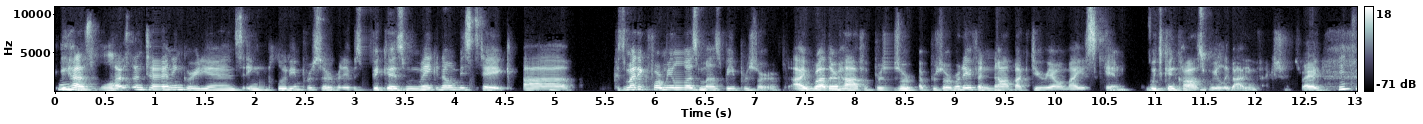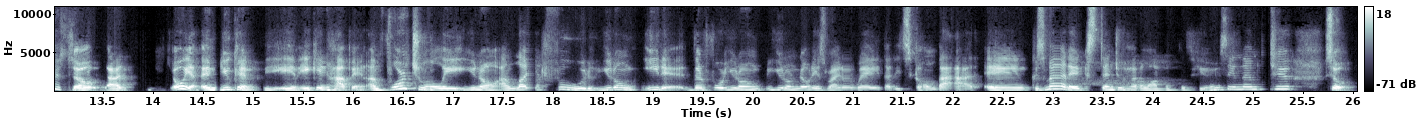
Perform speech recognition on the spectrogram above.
It has less than ten ingredients, including preservatives. Because make no mistake, uh, cosmetic formulas must be preserved. I'd rather have a, preser- a, preservative and not bacteria on my skin, which can cause really bad infections, right? Interesting. So that oh yeah and you can it, it, can happen. Unfortunately you know unlike food you don't eat it. Therefore you don't you don't notice right away that it's gone bad. And cosmetics tend to have a lot of perfumes in them too. So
